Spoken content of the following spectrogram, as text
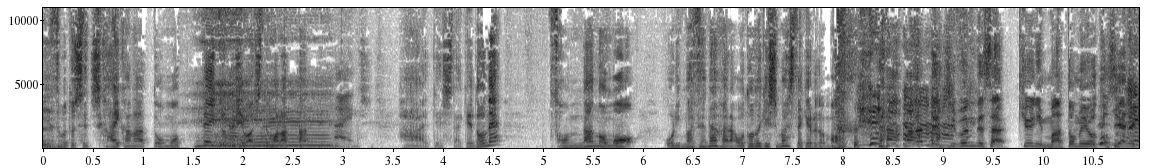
リズムとして近いかなと思って、ちょっと言わせてもらったっていう感じ。はい、でしたけどね。そんなのも、織り交ぜながらお届けしましたけれども。なんで自分でさ、急にまとめようとするいや、ね、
